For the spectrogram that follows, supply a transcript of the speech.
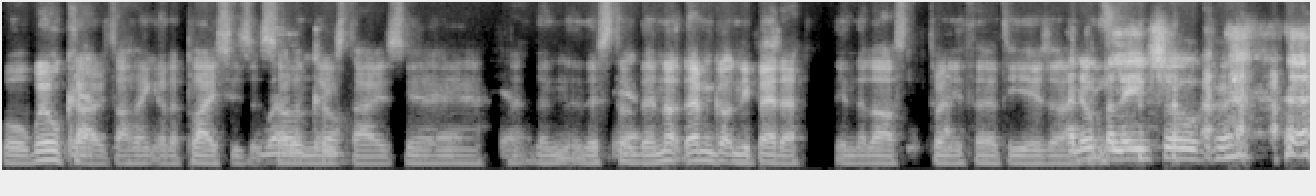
or Wilko's. I think are the places that sell them these days. Yeah, yeah. Yeah, yeah. They're, still Yeah. they're not. They haven't got any better in the last 20, 30 years. I don't think. believe so.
